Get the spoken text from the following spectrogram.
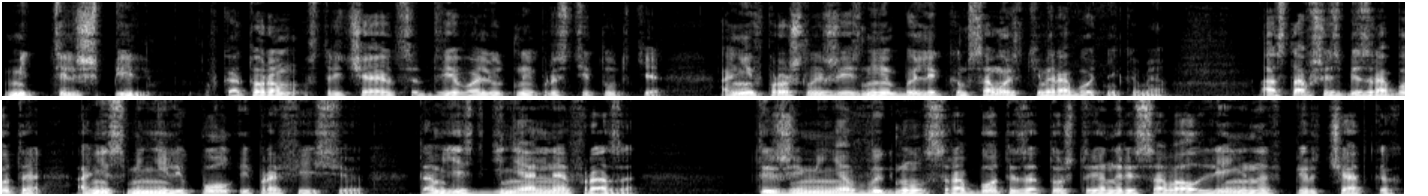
«Миттельшпиль», в котором встречаются две валютные проститутки. Они в прошлой жизни были комсомольскими работниками. Оставшись без работы, они сменили пол и профессию. Там есть гениальная фраза – ты же меня выгнал с работы за то, что я нарисовал Ленина в перчатках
